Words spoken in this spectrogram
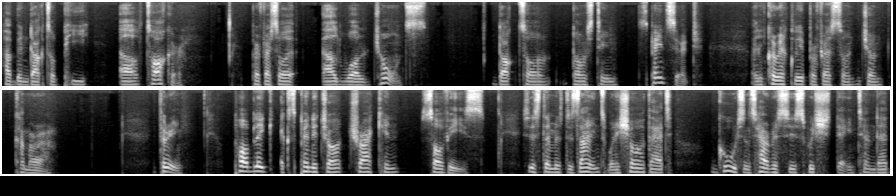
have been Dr. P. L. Tucker, Professor Edward Jones, Dr. Dunstan Spencer, and currently Professor John Camara. 3. Public expenditure tracking surveys. System is designed to ensure that goods and services reach their intended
